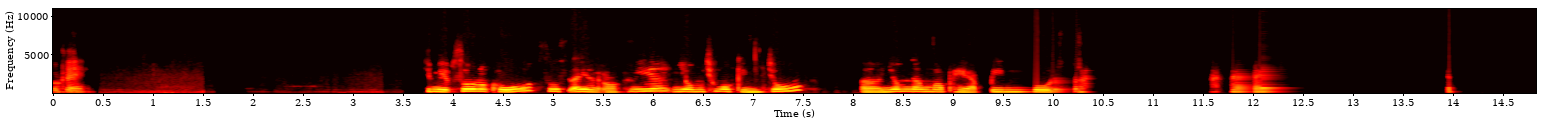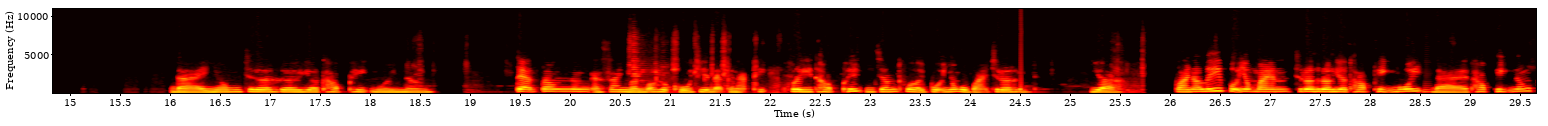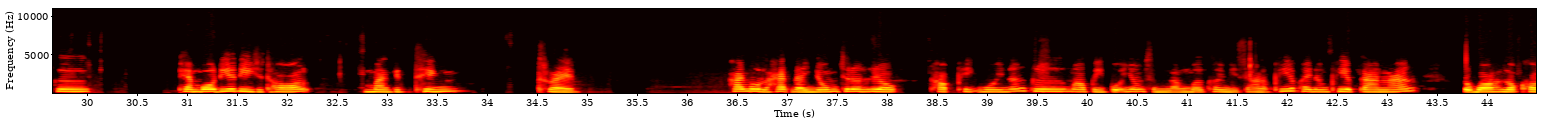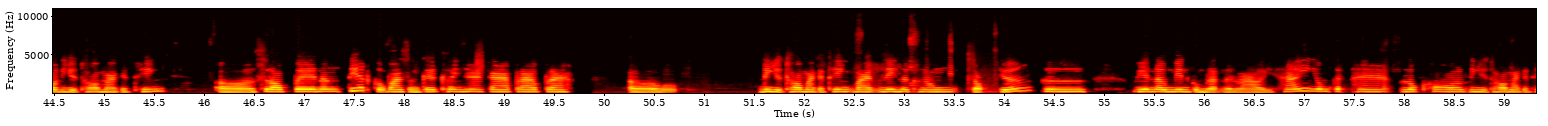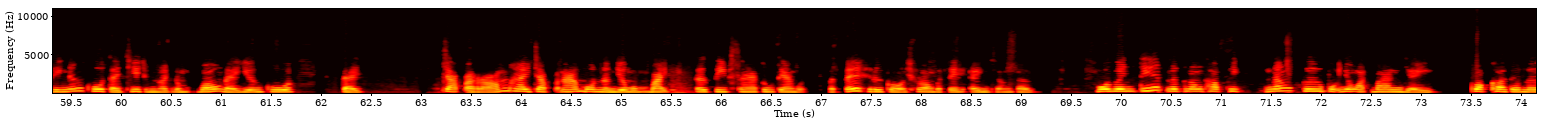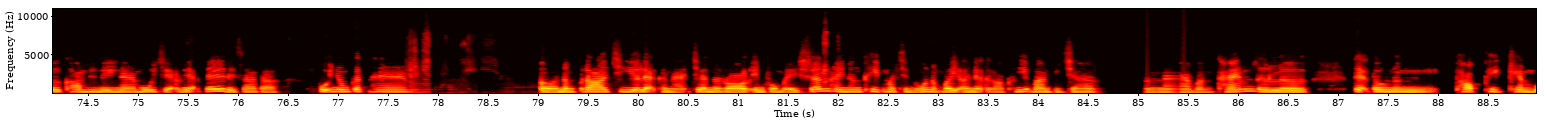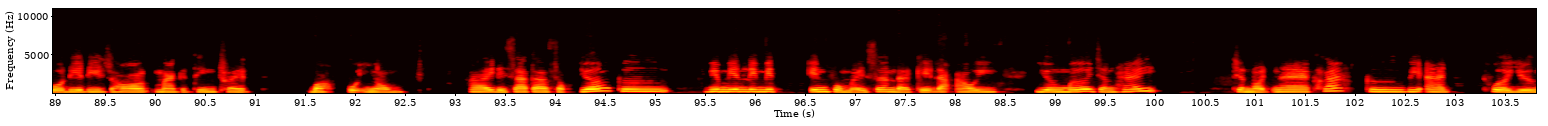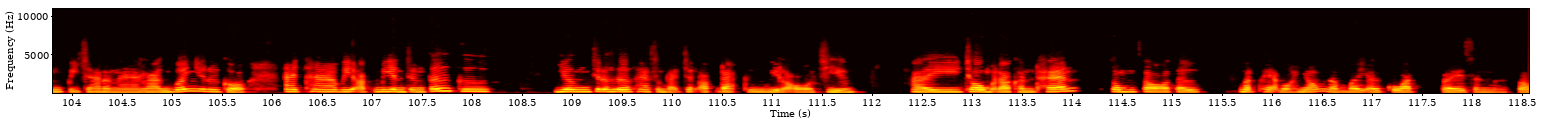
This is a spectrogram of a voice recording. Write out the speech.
អូខេជំរាបសួរលោកគ្រូសួស្តីអ្នកទាំងអស់គ្នាខ្ញុំឈ្មោះគឹមជូអឺខ្ញុំនឹងមកប្រាប់ពីមូលហេតុដែលខ្ញុំជ្រើសរើសយក topic មួយនឹងតកតងនឹង assignment របស់លោកគ្រូជាលក្ខណៈ free topic អញ្ចឹងធ្វើឲ្យពួកខ្ញុំពិបាកជ្រើសយ៉ា finally ពួកខ្ញុំបានជ្រើសរើសយក topic មួយដែល topic ហ្នឹងគឺ Cambodia Digital Marketing Trade ហើយមូលហេតុដែលខ្ញុំជ្រើសយក topic មួយហ្នឹងគឺមកពីពួកខ្ញុំសម្លឹងមើលឃើញវិសាលភាពហើយនិងភាពកើនឡើងរបស់ local digital marketing អឺស្របពេលហ្នឹងទៀតក៏បានសង្កេតឃើញថាការប្រើប្រាស់អឺ digital marketing បែបនេះនៅក្នុងស្រុកយើងគឺ វានៅមានកម្រិតនៅឡើយហើយខ្ញុំគិតថា local digital marketing ហ្នឹងគួរតែជាចំណុចដំបូងដែលយើងគួរតែចាប់អារម្មណ៍ហើយចាប់ផ្ដើមមុននឹងយើងបំបែកទៅទីផ្សារទូទាំងប្រទេសឬក៏ឆ្លងប្រទេសអីអញ្ចឹងទៅមួយវិញទៀតនៅក្នុង topic ហ្នឹងគឺពួកខ្ញុំអត់បាននិយាយ focus ទៅលើ company ណាមួយជាក់លាក់ទេដោយសារតែពួកខ្ញុំគិតថាអឺនឹងផ្ដល់ជាលក្ខណៈ general information ហើយនឹង tip មួយចំនួនដើម្បីឲ្យអ្នកទាំងអស់គ្នាបានពិចារ ណាបន្ថែមទៅលើតកតងនឹង topic Cambodia Digital Marketing Trade របស់ពួកខ្ញុំហើយដោយសារតែស្រុកយើងគឺវាមាន limit information ដែលគេដាក់ឲ្យយើងមើលអញ្ចឹងហើយចំណុចណាខ្លះគឺវាអាចធ្វើឲ្យយើងពិចារណាឡើងវិញឬក៏អាចថាវាអត់មានអញ្ចឹងទៅគឺយើងជ្រើសរើសថាសម្រាប់ចិត្តអត់ដាក់គឺវាល្អជាងហើយចូលមកដល់ content សុំតទៅមិត្តភ័ក្តិរបស់ខ្ញុំដើម្បីឲ្យគាត់ present បន្ត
